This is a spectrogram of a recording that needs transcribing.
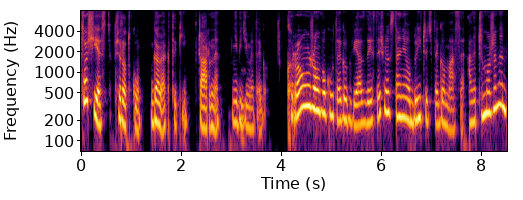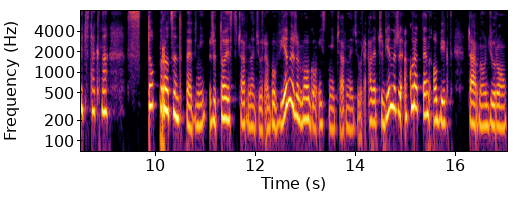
coś jest w środku galaktyki, czarne, nie widzimy tego krążą wokół tego gwiazdy, jesteśmy w stanie obliczyć tego masę, ale czy możemy być tak na 100% pewni, że to jest czarna dziura? Bo wiemy, że mogą istnieć czarne dziury, ale czy wiemy, że akurat ten obiekt czarną dziurą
